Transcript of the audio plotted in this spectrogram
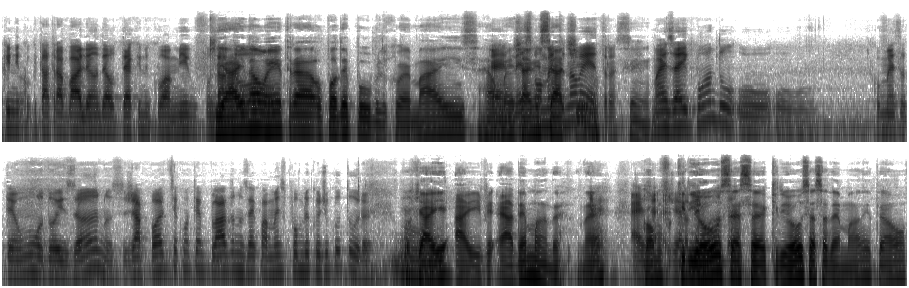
técnico que está trabalhando é o técnico amigo Que fundador. aí não entra o poder público, é mais É, realmente a nesse iniciativa. momento não entra. Sim. Mas aí quando o, o- começa a ter um ou dois anos, já pode ser contemplado nos equipamentos públicos de cultura. Porque aí, aí é a demanda, né? É, é, Como criou-se essa, criou essa demanda, então.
